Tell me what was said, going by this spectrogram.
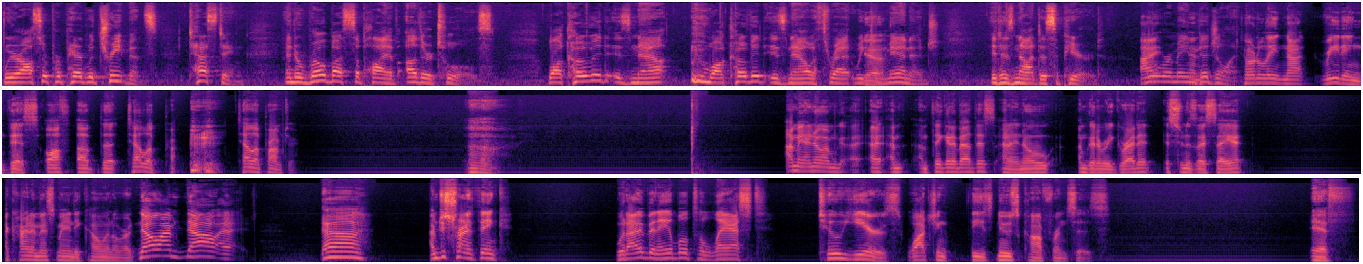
We are also prepared with treatments, testing, and a robust supply of other tools. While COVID is now while COVID is now a threat we yeah. can manage, it has not disappeared. We will remain vigilant. Totally not reading this off of the telepro- teleprompter. Oh. I mean, I know I'm I, am I'm, I'm thinking about this, and I know I'm going to regret it as soon as I say it. I kind of miss Mandy Cohen already. No, I'm no. I, uh, I'm just trying to think would I have been able to last two years watching these news conferences if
